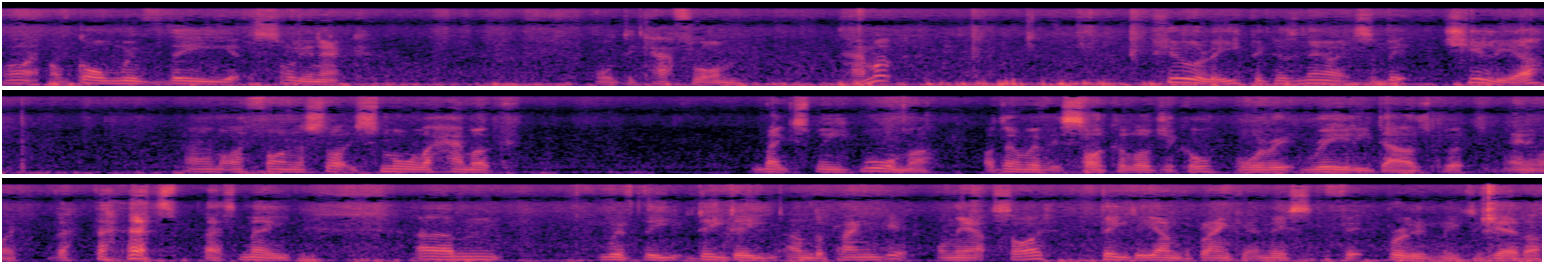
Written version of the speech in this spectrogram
Right, I've gone with the Solognac or Decathlon hammock purely because now it's a bit chillier um, I find a slightly smaller hammock makes me warmer. I don't know if it's psychological or it really does, but anyway, that, that's that's me. Um, with the DD under blanket on the outside, DD under blanket and this fit brilliantly together.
